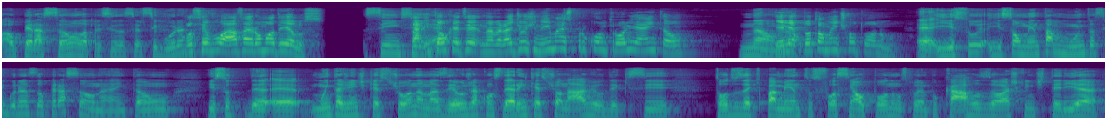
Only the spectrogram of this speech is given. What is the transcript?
a operação ela precisa ser segura. Você voava aeromodelos? Sim, sim. Tá, então, é... quer dizer, na verdade, hoje nem mais para o controle é, então. Não, Ele não. é totalmente autônomo. É, e isso, isso aumenta muito a segurança da operação, né? Então, isso é, é, muita gente questiona, mas eu já considero inquestionável de que se todos os equipamentos fossem autônomos, por exemplo, carros, eu acho que a gente teria...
